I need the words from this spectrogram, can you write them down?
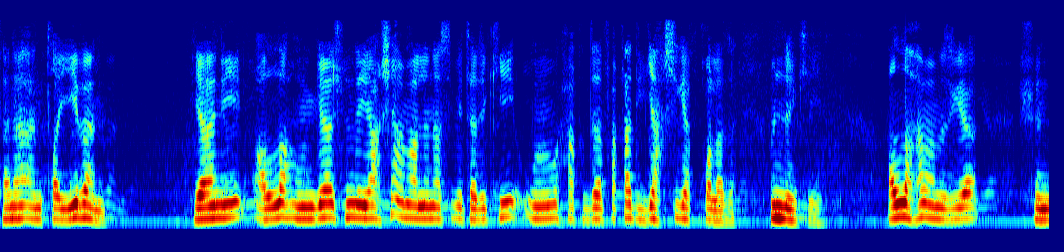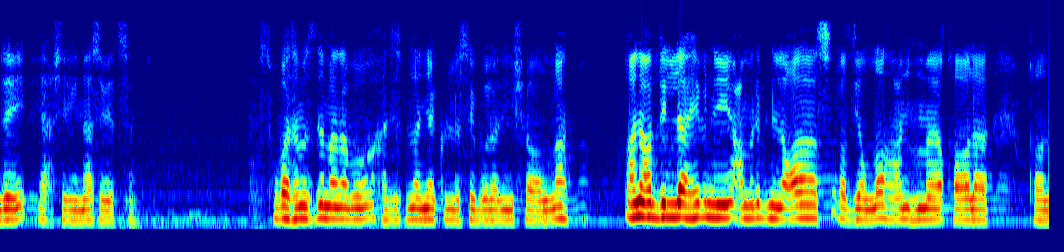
sanaan tayyiban. Ya'ni alloh unga shunday yaxshi amalni nasib etadiki u haqida faqat yaxshi gap qoladi undan keyin alloh hammamizga shunday yaxshilik nasib etsin suhbatimizni mana bu hadis bilan yakunlasak bo'ladi inshaalloh عن عبد الله بن عمرو بن العاص رضي الله عنهما قال قال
